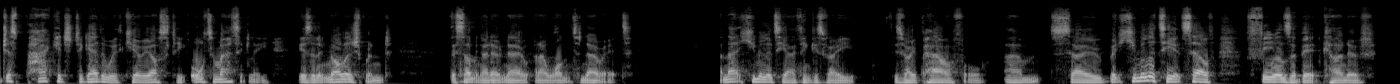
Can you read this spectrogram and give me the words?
just packaged together with curiosity automatically is an acknowledgement there's something I don't know and I want to know it. And that humility I think is very is very powerful. Um, so, but humility itself feels a bit kind of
